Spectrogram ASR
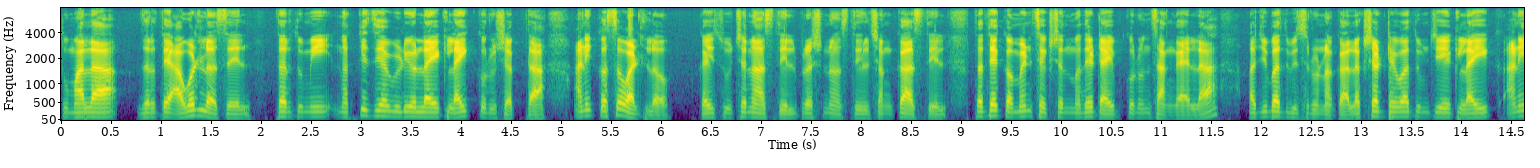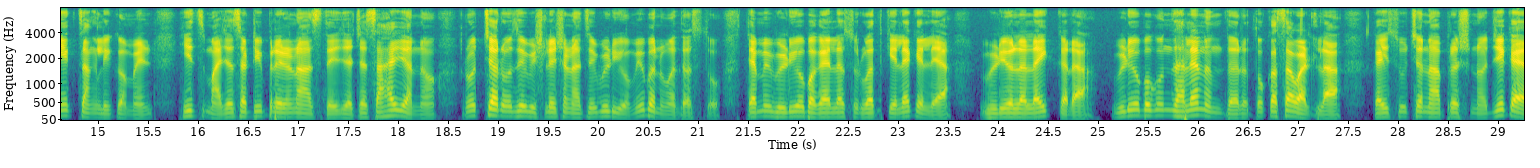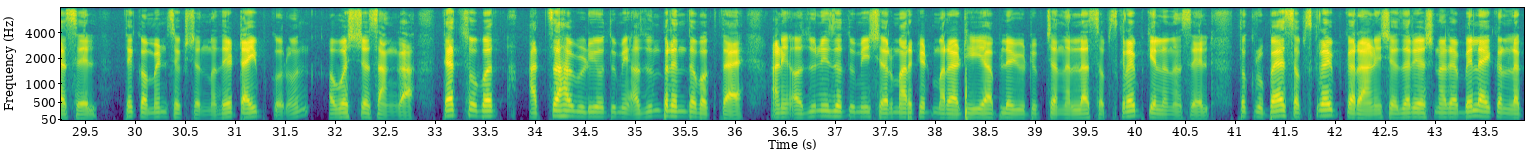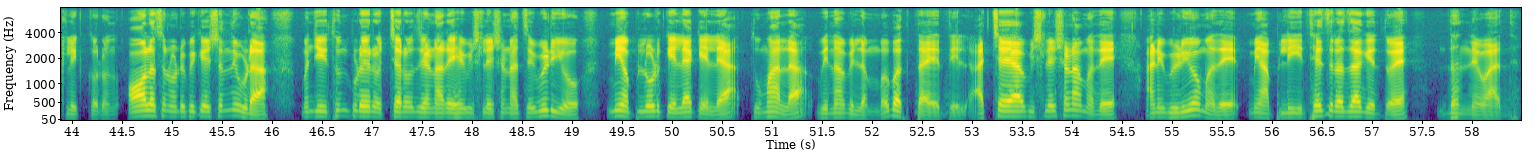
तुम्हाला जर ते आवडलं असेल तर तुम्ही नक्कीच या व्हिडिओला एक लाईक करू शकता. आणि कसं वाटलं? काही सूचना असतील प्रश्न असतील शंका असतील तर ते कमेंट सेक्शनमध्ये टाईप करून सांगायला अजिबात विसरू नका. लक्षात ठेवा तुमची एक लाईक आणि एक चांगली कमेंट हीच माझ्यासाठी प्रेरणा असते ज्याच्या सहाय्यानं रोजच्या रोजे विश्लेषणाचे व्हिडिओ मी बनवत असतो. त्यामुळे व्हिडिओ बघायला सुरुवात केल्या केल्या व्हिडिओला लाईक करा. व्हिडिओ बघून झाल्यानंतर तो कसा वाटला? काही सूचना प्रश्न जे काय असेल ते कमेंट सेक्शनमध्ये टाईप करून अवश्य सांगा. त्याचसोबत आजचा हा व्हिडिओ तुम्ही अजूनपर्यंत बघताय आणि अजूनही जर तुम्ही शेअर मार्केट मराठी या आपल्या यूट्यूब चॅनलला सबस्क्राईब केलं नसेल तर कृपया सबस्क्राईब करा आणि शेजारी असणाऱ्या बेल आयकनला क्लिक करून ऑल असं नोटिफिकेशन निवडा. म्हणजे इथून पुढे रोजच्या रोज येणारे हे विश्लेषणाचे व्हिडिओ मी अपलोड केल्या केल्या तुम्हाला विनाविलंब बघता येतील. आजच्या या विश्लेषणामध्ये आणि व्हिडिओमध्ये मी आपली इथेच रजा घेतोय. धन्यवाद.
